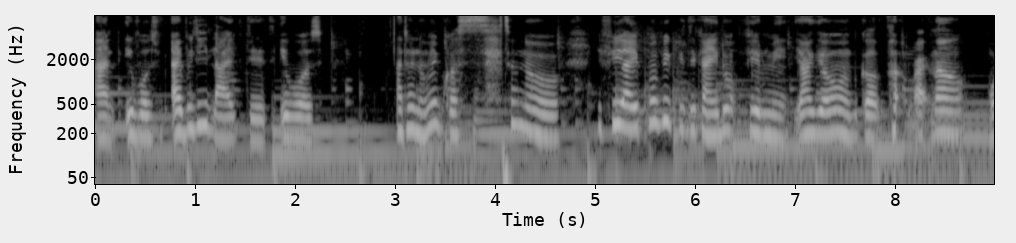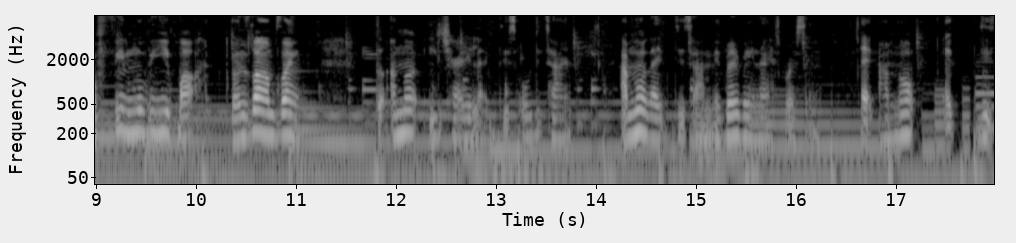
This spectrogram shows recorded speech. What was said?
and it was. I really liked it. It was. I don't know, maybe because I don't know. If you are a movie critic and you don't feel me, you're your own because right now I feel movie but you understand what I'm saying? So I'm not literally like this all the time. I'm not like this. I'm a very very nice person. Like I'm not like this.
